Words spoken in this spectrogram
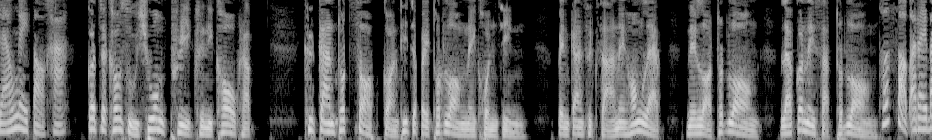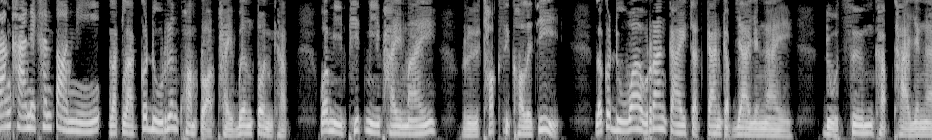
แล้วไงต่อคะ ก็จะเข้าสู่ช่วง preclinical ครับ คือการทดสอบก่อนที่จะไปทดลองในคนจริง เป็นการศึกษาในห้องแลบ ในหลอดทดลอง แล้วก็ในสัตว์ทดลอง ทดสอบอะไรบ้างคะในขั้นตอนนี้ หลักๆ ก็ดูเรื่องความปลอดภัยเบื้องต้นครับ ว่ามีพิษมีภัยไหม หรือ toxicology แล้วก็ดูว่าร่างกายจัดการกับยายังไง ดูดซึมขับถ่ายยังไง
